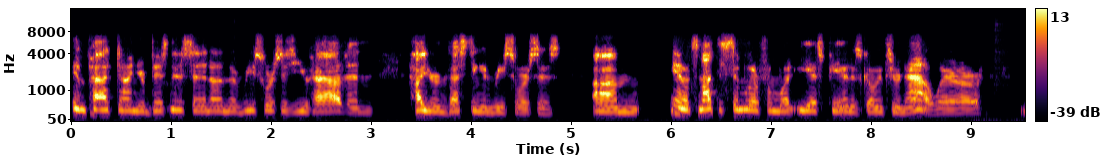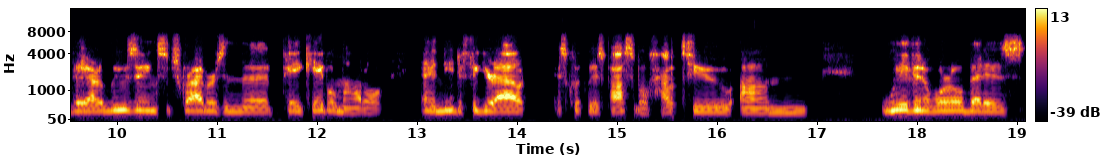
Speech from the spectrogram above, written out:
impact on your business and on the resources you have and how you're investing in resources. Um, you know, it's not dissimilar from what ESPN is going through now, where they are losing subscribers in the pay cable model and need to figure out as quickly as possible how to um, live in a world that is,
